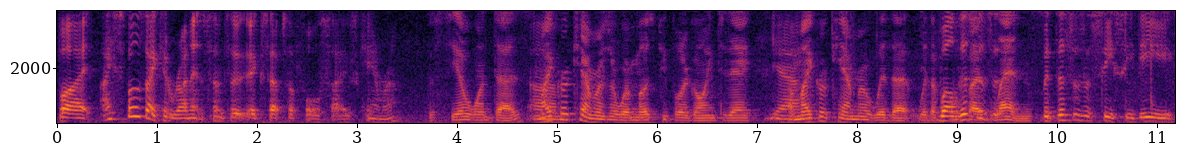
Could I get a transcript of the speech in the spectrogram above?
but I suppose I could run it since it accepts a full size camera. The CL1 does. Um, micro cameras are where most people are going today. Yeah. A micro camera with a with a well, full this size is a- lens. but this is a CCD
